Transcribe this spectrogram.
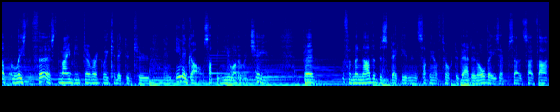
at least at first, may be directly connected to an inner goal, something you want to achieve. But from another perspective, and something I've talked about in all these episodes so far,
